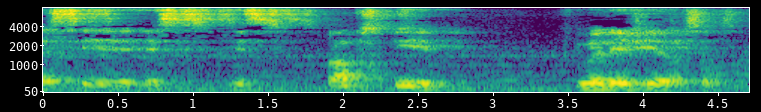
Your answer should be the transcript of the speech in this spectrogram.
esse, esses, esses próprios que, que o elegeram. Assim.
